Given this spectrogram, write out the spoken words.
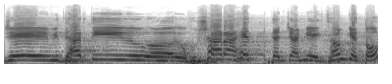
जे विद्यार्थी हुशार आहेत त्यांची आम्ही एक्झाम घेतो.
